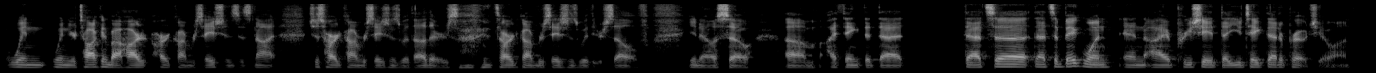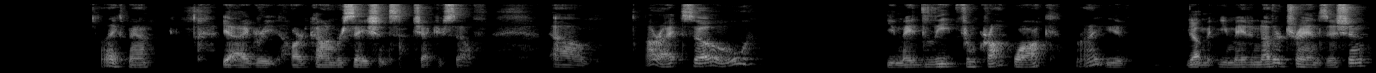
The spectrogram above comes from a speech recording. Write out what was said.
when when you're talking about hard hard conversations, it's not just hard conversations with others; it's hard conversations with yourself. You know, so um, I think that that that's a that's a big one, and I appreciate that you take that approach, Johan. Thanks, man. Yeah, I agree. Hard conversations. Check yourself. Um, all right, so you made the leap from CropWalk, right? You yep. you, made another transition,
